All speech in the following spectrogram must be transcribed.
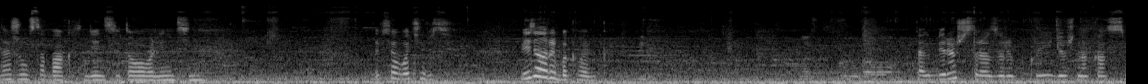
Даже у собак День Святого Валентина. Ты все в очередь. Видел рыбок, Вовик? Так, берешь сразу рыбку и идешь на кассу,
